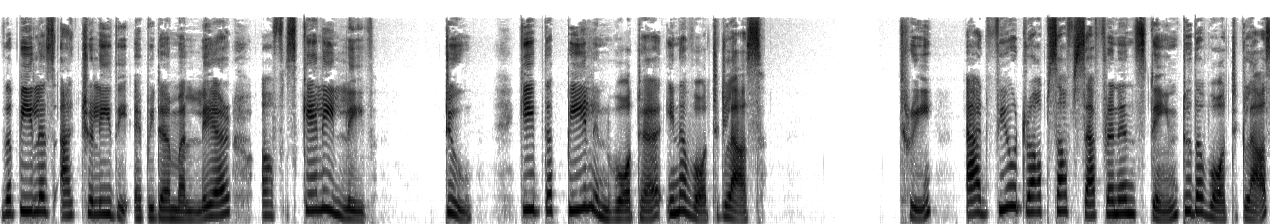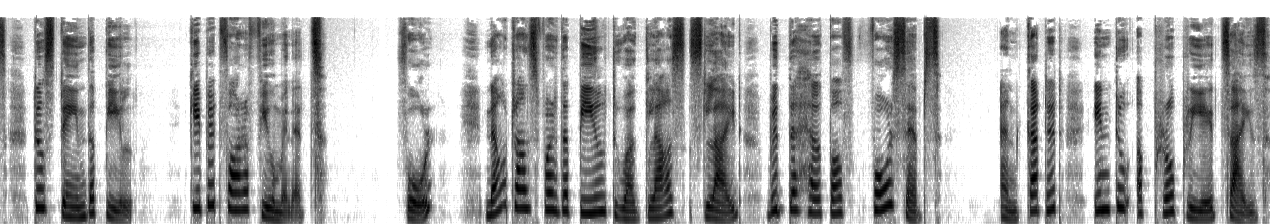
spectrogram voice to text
The peel is actually the epidermal layer of scaly leaf. 2. Keep the peel in water in a watch glass. 3. Add few drops of safranin stain to the watch glass to stain the peel. Keep it for a few minutes. 4. Now transfer the peel to a glass slide with the help of forceps and cut it into appropriate size.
